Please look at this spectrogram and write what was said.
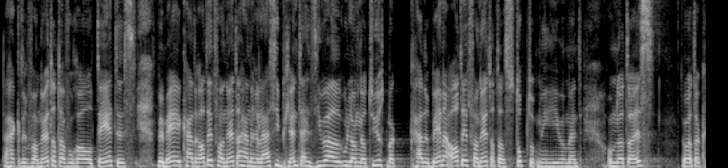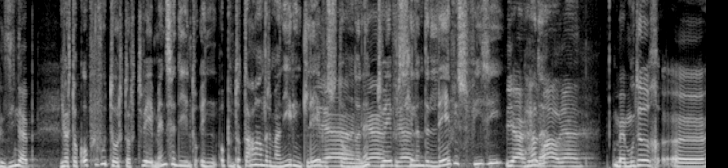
dan ga ik ervan uit dat dat voor altijd is. Bij mij, ik ga er altijd vanuit dat je aan een relatie begint en je ziet wel hoe lang dat duurt, maar ik ga er bijna altijd vanuit dat dat stopt op een gegeven moment. Omdat dat is wat ik gezien heb. Je werd ook opgevoed door, door twee mensen die in, in- op een totaal andere manier in het leven Ja, stonden. Hè? ja, twee verschillende levensvisie Ja, hadden. helemaal. Ja. Mijn moeder eh,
